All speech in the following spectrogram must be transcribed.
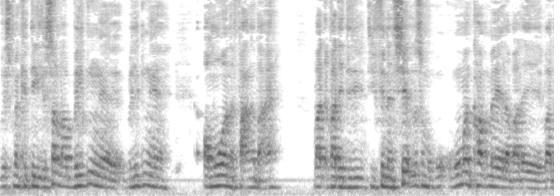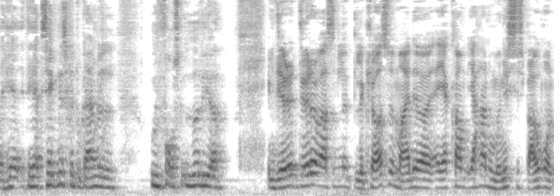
hvis man kan dele det sådan op, hvilken, øh, hvilken øh, områderne fangede dig? Var det, var det de, de finansielle, som Roman kom med, eller var det, var det her, det her tekniske, du gerne ville udforske yderligere? Jamen, det, det, det, der var sådan lidt, lidt klods ved mig, det var, at jeg, kom, jeg har en humanistisk baggrund,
